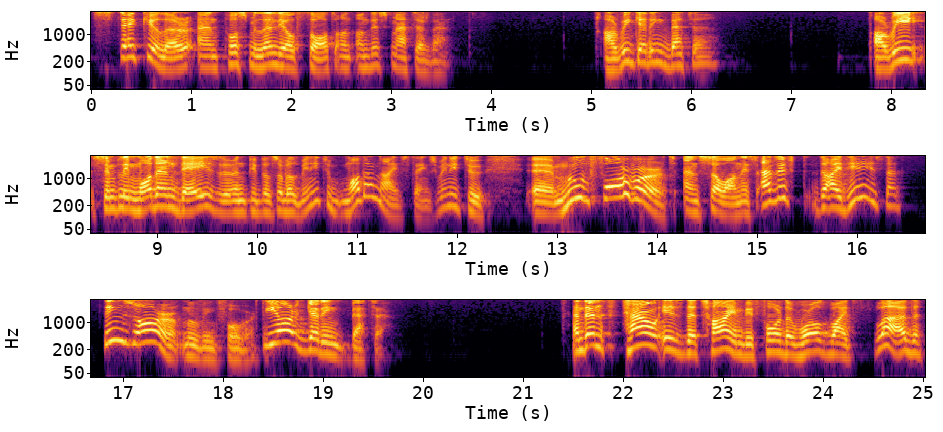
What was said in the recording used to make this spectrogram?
secular and postmillennial thought on, on this matter then? Are we getting better? Are we simply modern days when people say, well, we need to modernize things, we need to uh, move forward, and so on? It's as if the idea is that things are moving forward, we are getting better. And then, how is the time before the worldwide flood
